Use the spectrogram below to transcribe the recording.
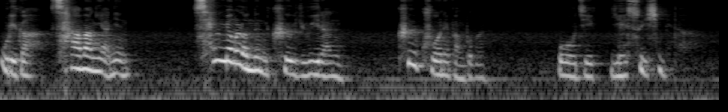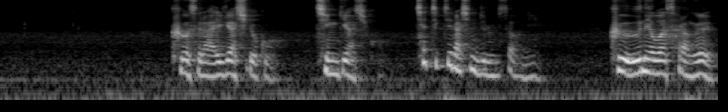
우리가 사망이 아닌 생명을 얻는 그 유일한 그 구원의 방법은 오직 예수이십니다. 그것을 알게 하시려고 징계하시고 채찍질 하시는 줄 믿사오니 그 은혜와 사랑을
